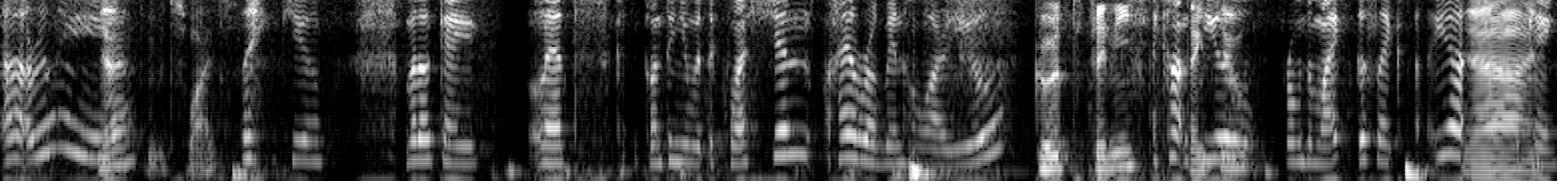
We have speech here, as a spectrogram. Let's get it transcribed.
Uh, really? Yeah, it's wise. Thank you. But okay, let's c- continue with the question. Hi, Robin. How are you? Good, Finny. I can't Thank see you, from the mic because, like, uh, yeah. Yeah, I'm- Okay.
